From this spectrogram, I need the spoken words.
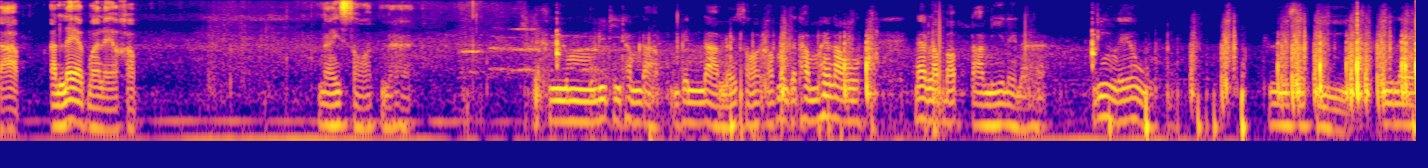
ดาบอันแรกมาแล้วครับไนซอสนะฮะ คือวิธีทำดาบเป็นดาบไนซอสครับ มันจะทำให้เราได้รับบัฟตามนี้เลยนะฮะ วิ่งเร็ว คือสปีดมีแรง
